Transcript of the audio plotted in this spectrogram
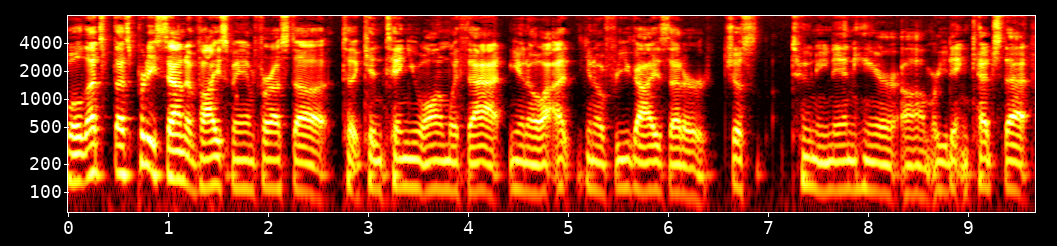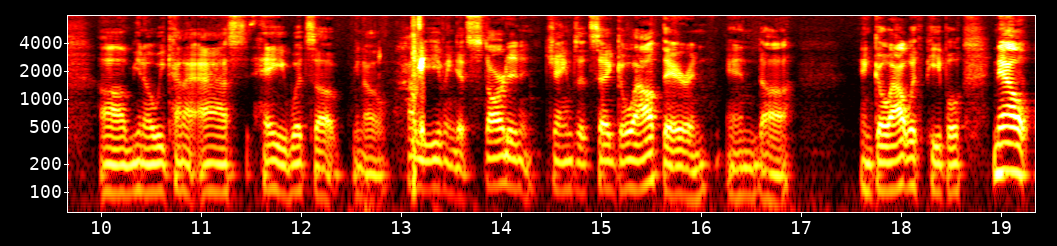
well that's that's pretty sound advice man for us to to continue on with that you know i you know for you guys that are just tuning in here um, or you didn't catch that um, you know, we kind of asked, "Hey, what's up? You know, how do you even get started?" And James had said, "Go out there and and uh, and go out with people." Now,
